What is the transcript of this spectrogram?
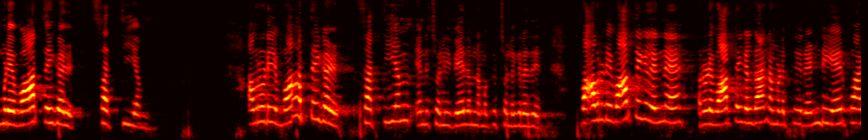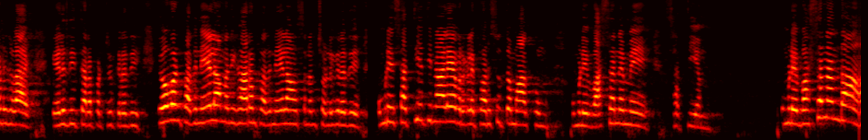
உம்முடைய வார்த்தைகள் சத்தியம். அவருடைய வார்த்தைகள் சத்தியம் என்று சொல்லி வேதம் நமக்கு சொல்லுகிறது. அவருடைய வார்த்தைகள் என்ன? அவருடைய வார்த்தைகள் தான் நம்மளுக்கு ரெண்டு ஏற்பாடுகளாய் எழுதி தரப்பட்டிருக்கிறது. யோவன் பதினேழாம் அதிகாரம் பதினேழாம் வசனம் சொல்லுகிறது உம்முடைய சத்தியத்தினாலே அவர்களை பரிசுத்தமாக்கும். உம்முடைய வசனமே சத்தியம். உம்முடைய வசனம்தான்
